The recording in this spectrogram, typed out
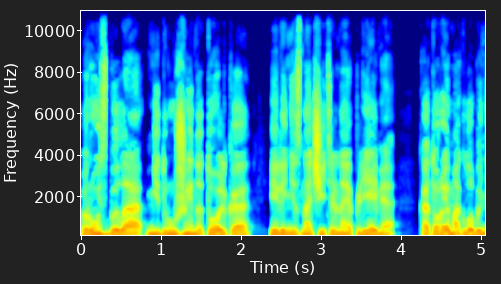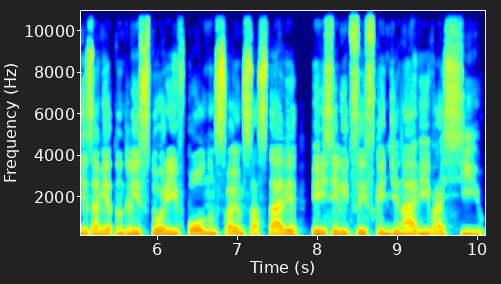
Русь была не дружина только или незначительное племя, которое могло бы незаметно для истории в полном своем составе переселиться из Скандинавии в Россию.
